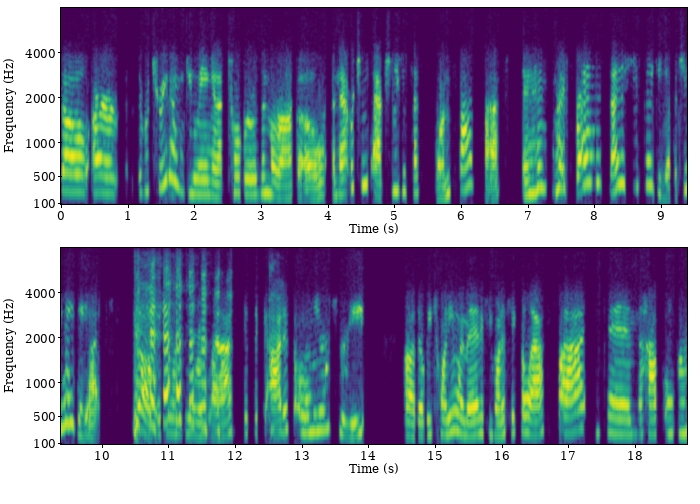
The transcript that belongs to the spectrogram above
so our the retreat I'm doing in October is in Morocco, and that retreat actually just has one spot left. And my friend decided she's taking it, but she ain't it yet. So if you want to be relaxed, it's a goddess only retreat. Uh, there'll be 20 women. If you want to take the last spot, you can hop over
